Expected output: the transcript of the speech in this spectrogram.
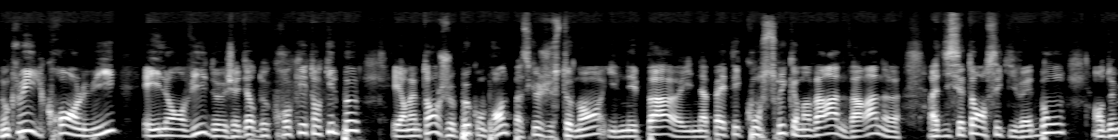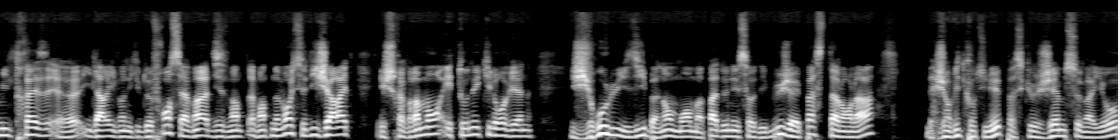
Donc lui, il croit en lui et il a envie de, j'allais dire, de croquer tant qu'il peut. Et en même temps, je peux comprendre parce que justement, il n'est pas, il n'a pas été construit comme un Varane. Varane, euh, à 17 ans, on sait qu'il va être bon. En 2013, euh, il arrive en équipe de France et à, 20 à 10 20 à 29 ans, il s'est dit j'arrête et je serais vraiment étonné qu'il revienne. Giroud, lui, il se dit bah non, moi, on m'a pas donné ça au début, j'avais pas ce talent-là. Ben, j'ai envie de continuer parce que j'aime ce maillot.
